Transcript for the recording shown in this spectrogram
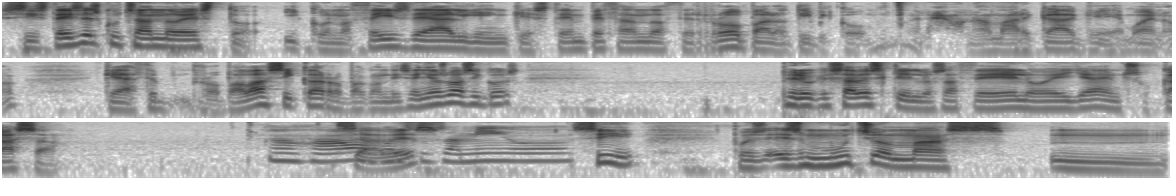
si estáis escuchando esto y conocéis de alguien que esté empezando a hacer ropa, lo típico, una marca que, bueno, que hace ropa básica, ropa con diseños básicos, pero que sabes que los hace él o ella en su casa. Ajá, o con sus amigos. Sí, pues es mucho más... mm,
